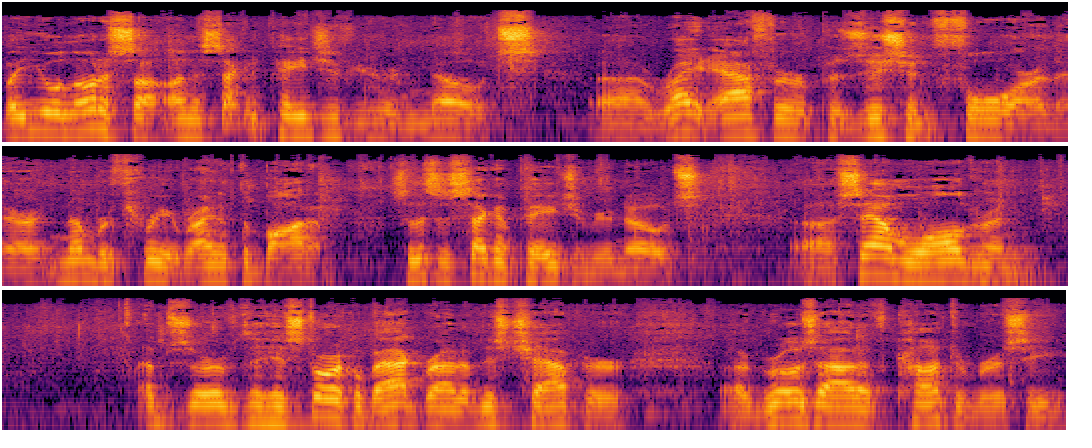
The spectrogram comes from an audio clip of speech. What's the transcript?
But you will notice on the second page of your notes, uh, right after position four, there, number three, right at the bottom. So this is the second page of your notes. Uh, Sam Waldron observed the historical background of this chapter uh, grows out of controversy.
